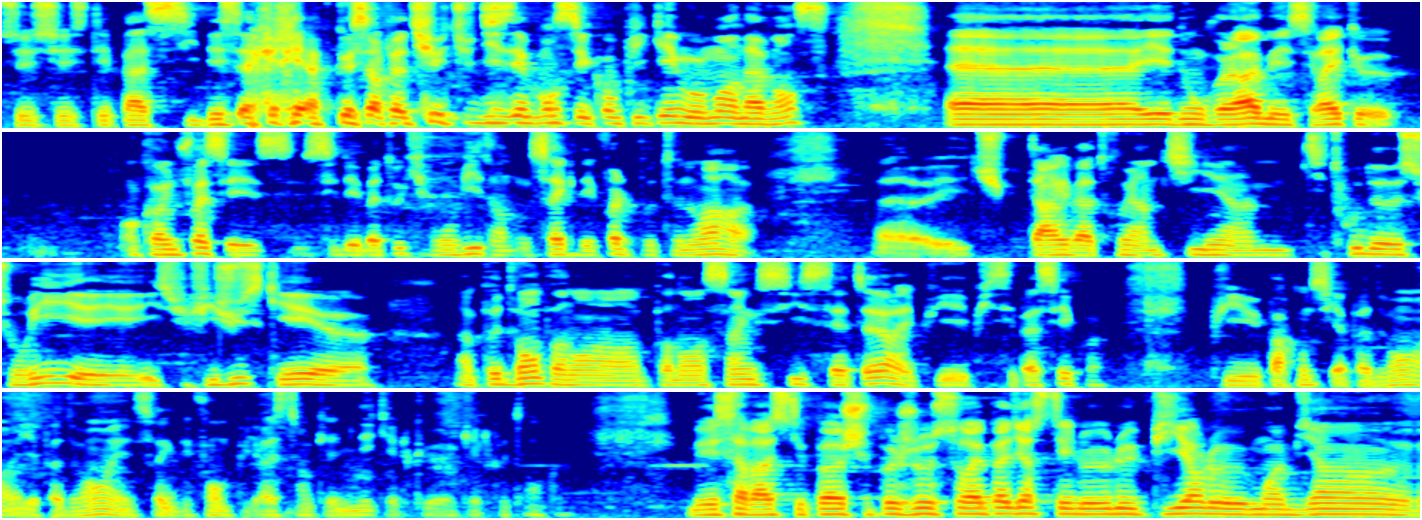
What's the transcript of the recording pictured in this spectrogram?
c'était pas si désagréable que ça. Enfin, tu, tu disais bon, c'est compliqué, mais au moins on avance. Euh, et donc voilà, mais c'est vrai que encore une fois, c'est des bateaux qui vont vite. Hein, donc c'est vrai que des fois le poteau noir, euh, tu arrives à trouver un petit un petit trou de souris et il suffit juste qu'il y ait euh, un peu de vent pendant, pendant 5, 6, 7 heures et puis, et puis c'est passé. Quoi. Puis par contre, s'il n'y a pas de vent, il n'y a pas de vent et c'est vrai que des fois on peut y rester en cabinet quelques, quelques temps. Quoi. Mais ça va, c'était pas, je ne saurais pas dire c'était le, le, pire, le moins bien. Euh,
